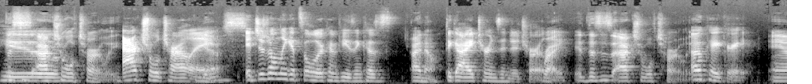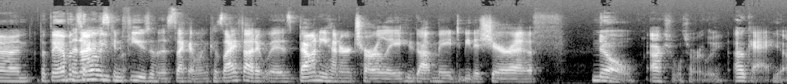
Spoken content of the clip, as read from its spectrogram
Who This is actual Charlie. actual Charlie. Yes. It just only gets a little confusing because I know. the guy turns into Charlie. Right. This is actual Charlie. Okay, great. and but they haven't. Then I was any- confused in the second one because I thought it was bounty hunter Charlie who got made to be the sheriff. No, actual Charlie. Okay, Yeah.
